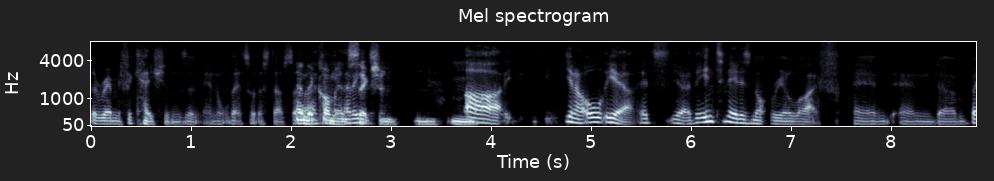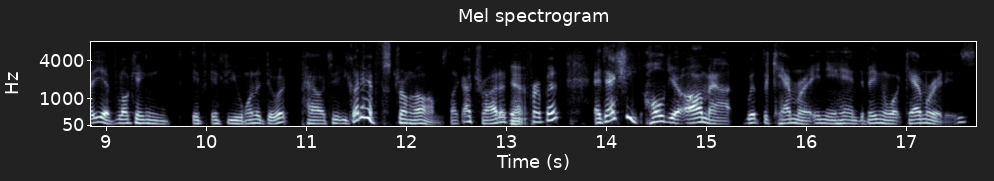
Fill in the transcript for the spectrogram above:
the ramifications and, and all that sort of stuff. So and the comments section. Mm-hmm. Uh, you know, all yeah, it's you know, the internet is not real life. And and um, but yeah, vlogging, if if you want to do it, power to you gotta have strong arms. Like I tried it yeah. for a bit. And to actually hold your arm out with the camera in your hand, depending on what camera it is.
